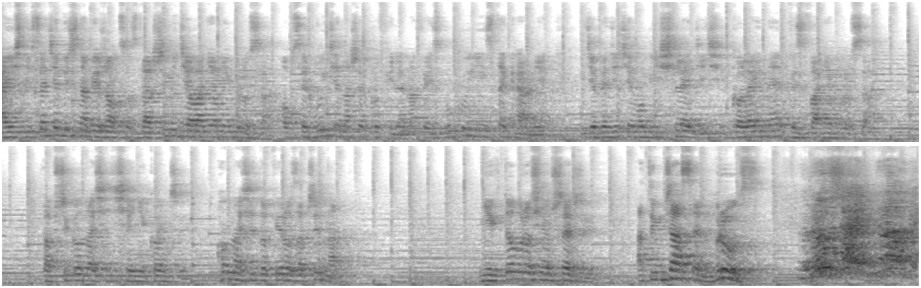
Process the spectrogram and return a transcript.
A jeśli chcecie być na bieżąco z dalszymi działaniami Brusa, obserwujcie nasze profile na Facebooku i Instagramie, gdzie będziecie mogli śledzić kolejne wyzwania Brusa. Ta przygoda się dzisiaj nie kończy. Ona się dopiero zaczyna. Niech dobro się szerzy. A tymczasem Bruce! Ruszaj w!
